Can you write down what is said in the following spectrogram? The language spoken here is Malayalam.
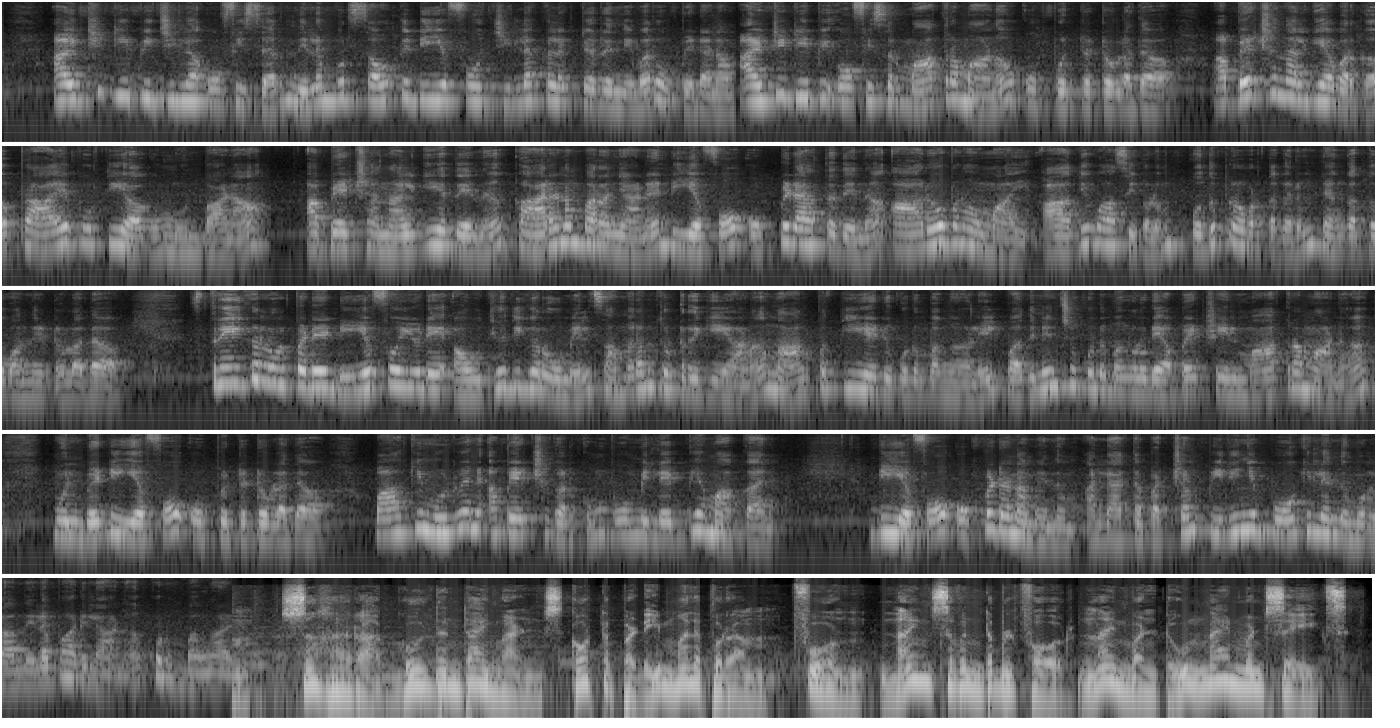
ഐ ടി ഡി പി ജില്ലാ officer Nilambur south D F O ജില്ലാ കളക്ടർ എന്നിവർ ഒപ്പിടണം. I T D P officer മാത്രമാണ് ഒപ്പിട്ടിട്ടുള്ളത്. അപേക്ഷ നൽകിയവർക്ക് പ്രായപൂർത്തിയാകും മുൻപാണ്. അപേക്ഷ നൽകിയതെന്ന് കാരണം പറഞ്ഞാണ് ഡി എഫ് ഒ ഒപ്പിടാത്തതെന്ന് ആരോപണവുമായി ആദിവാസികളും പൊതുപ്രവർത്തകരും രംഗത്ത് വന്നിട്ടുള്ളത്. സ്ത്രീകൾ ഉൾപ്പെടെ ഡി എഫ് ഒയുടെ ഔദ്യോഗിക റൂമിൽ സമരം തുടരുകയാണ്. നാൽപ്പത്തിയേഴ് കുടുംബങ്ങളിൽ പതിനഞ്ച് കുടുംബങ്ങളുടെ അപേക്ഷയിൽ മാത്രമാണ് മുൻപ് ഡി എഫ് ഒ ഒപ്പിട്ടിട്ടുള്ളത്. ബാക്കി മുഴുവൻ അപേക്ഷകർക്കും ഭൂമി ലഭ്യമാക്കാൻ ഡി എഫ് ഒ ഒപ്പിടണമെന്നും അല്ലാത്ത പക്ഷം പിരിഞ്ഞു പോകില്ലെന്നുമുള്ള നിലപാടിലാണ് കുടുംബങ്ങൾ. Sahara golden diamonds Kottappadi Malappuram. Phone nine seven double four nine one two nine one six.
